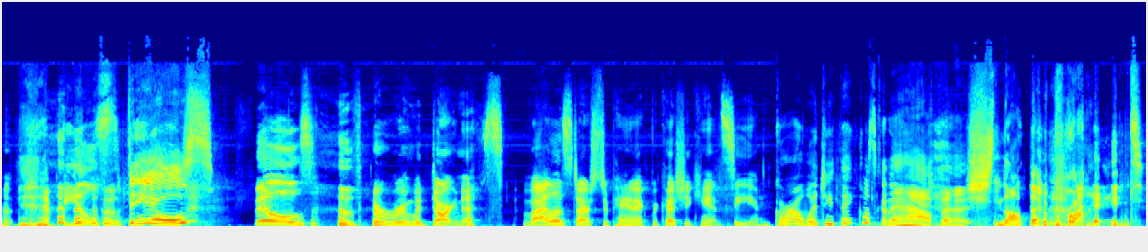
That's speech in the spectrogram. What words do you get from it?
Feels. Feels. fills the room with darkness. Violet starts to panic because she can't see. Girl, what do you think was gonna happen? She's not that bright.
